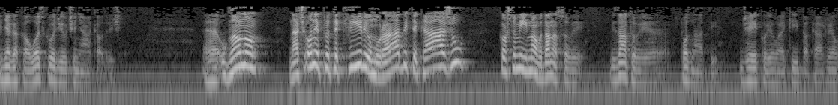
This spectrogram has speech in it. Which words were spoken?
Njega kao vojskovođe i učenjaka određeni. E, uglavnom, znači one protekvirio mu rabite kažu, kao što mi imamo danas ovi, vi znate ovi poznati, Džeko i ova ekipa kažu, jel,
